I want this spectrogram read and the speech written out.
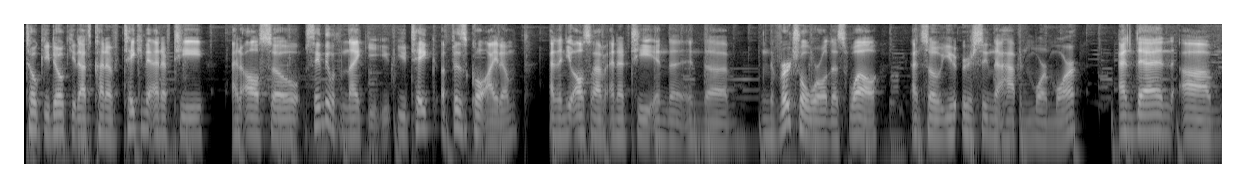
Tokidoki, that's kind of taking the NFT and also same thing with Nike. You, you take a physical item and then you also have NFT in the in the in the virtual world as well. And so you're seeing that happen more and more. And then um,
